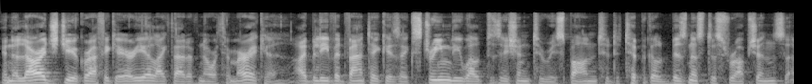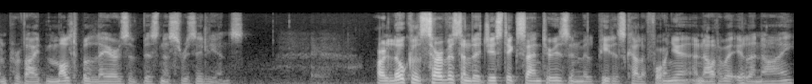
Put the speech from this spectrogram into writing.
In a large geographic area like that of North America, I believe Advantech is extremely well positioned to respond to the typical business disruptions and provide multiple layers of business resilience. Our local service and logistics centers in Milpitas, California and Ottawa, Illinois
